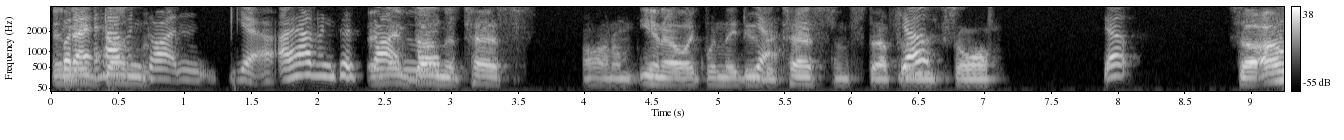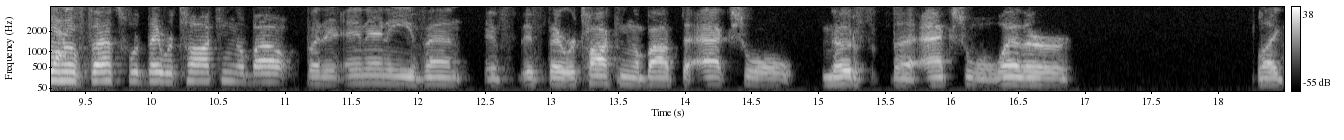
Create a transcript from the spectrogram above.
And but I haven't the- gotten, yeah, I haven't just and gotten they've done like, the tests. on them. You know, like when they do Yeah. the tests and stuff Yep. every so. Yep. So I don't know if that's what they were talking about, but in, in any event, if if they were talking about the actual notif- the actual weather, like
